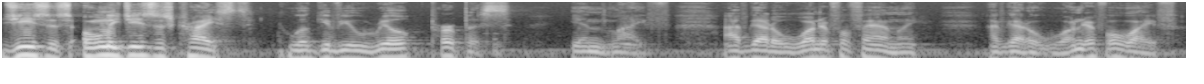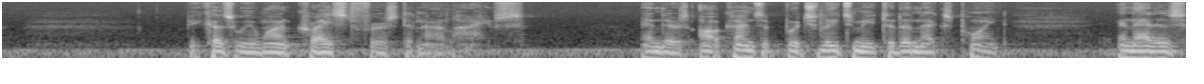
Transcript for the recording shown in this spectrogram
Jesus, only Jesus Christ will give you real purpose in life. I've got a wonderful family. I've got a wonderful wife because we want Christ first in our lives. And there's all kinds of, which leads me to the next point, and that is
